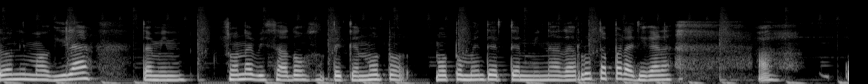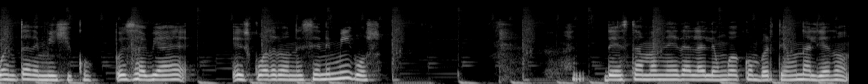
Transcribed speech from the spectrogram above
Jerónimo Aguilar también son avisados de que no, tomen determinada ruta para llegar a, Cuenta de México, pues había escuadrones enemigos. De esta manera la lengua convertía en un aliado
